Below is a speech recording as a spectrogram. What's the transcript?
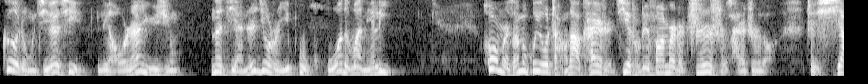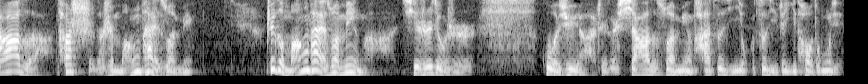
各种节气了然于胸。那简直就是一部活的万年历。后面咱们鬼友长大开始接触这方面的知识，才知道这瞎子啊，他使的是盲派算命。这个盲派算命啊，其实就是过去啊，这个瞎子算命他自己有自己这一套东西。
